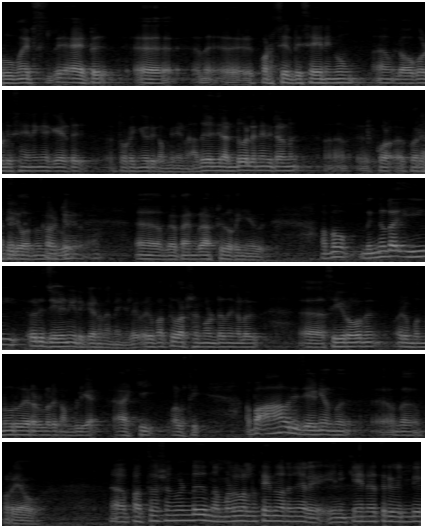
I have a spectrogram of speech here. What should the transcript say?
റൂംമേറ്റ്സിലായിട്ട് കുറച്ച് ഡിസൈനിങ്ങും ലോഗോ ഡിസൈനിങ്ങൊക്കെ ആയിട്ട് തുടങ്ങിയ ഒരു കമ്പനിയാണ്. അത് കഴിഞ്ഞ് രണ്ട് കൊല്ലം കഴിഞ്ഞിട്ടാണ് കൊരട്ടിയിൽ വന്നത്. വെബ് ആൻഡ് ക്രാഫ്റ്റ് തുടങ്ങിയത്. അപ്പോൾ നിങ്ങളുടെ ഈ ഒരു ജേണി എടുക്കുകയാണെന്നുണ്ടെങ്കിൽ ഒരു പത്ത് വർഷം കൊണ്ട് നിങ്ങൾ സീറോന്ന് ഒരു മുന്നൂറ് പേരുള്ള ഒരു കമ്പനി ആക്കി വളർത്തി. അപ്പോൾ ആ ഒരു ജേണി ഒന്ന് ഒന്ന് പറയാമോ പത്ത് വർഷം കൊണ്ട് നമ്മൾ വളർത്തിയെന്ന് പറഞ്ഞാൽ എനിക്ക് അതിന്റെ അകത്തൊരു വലിയ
